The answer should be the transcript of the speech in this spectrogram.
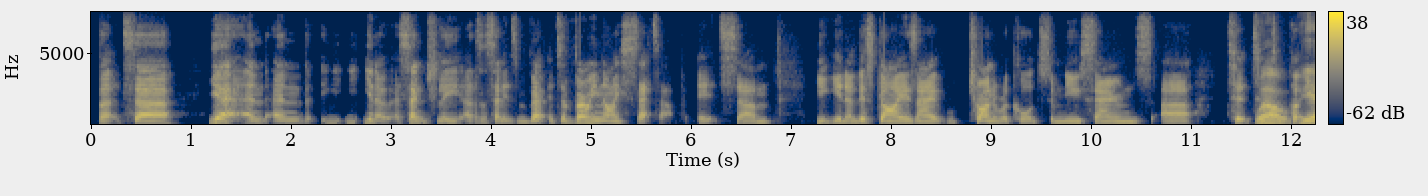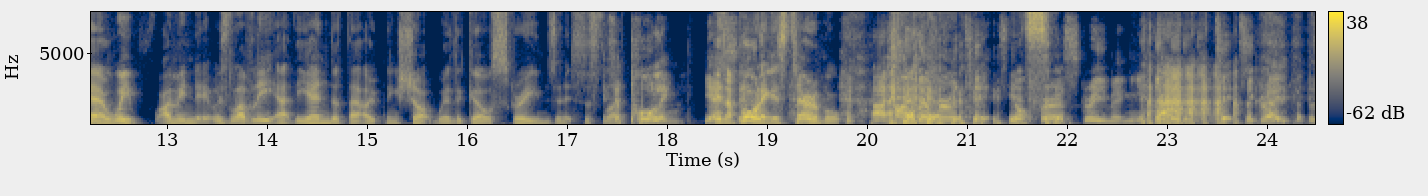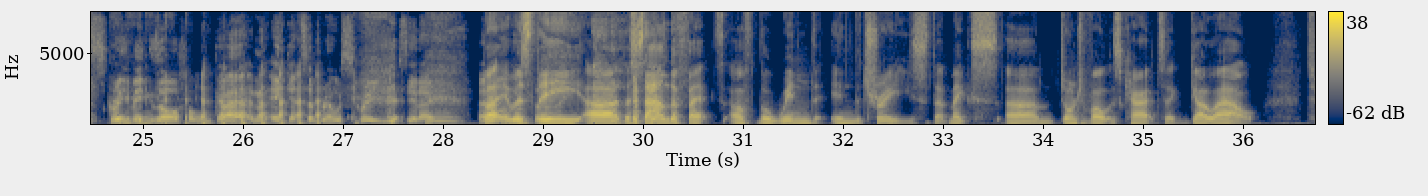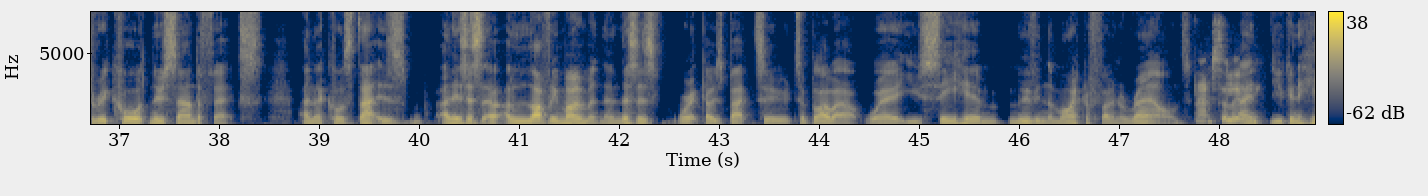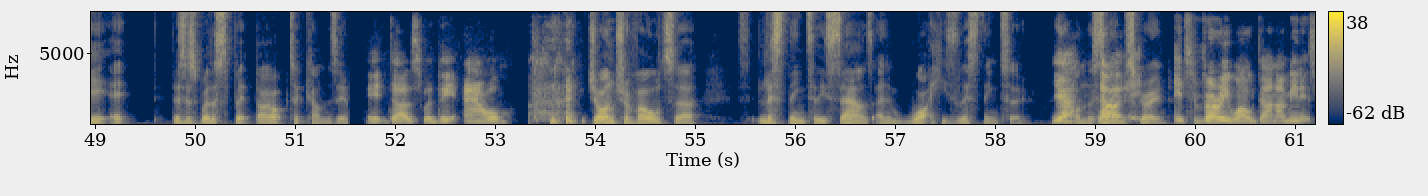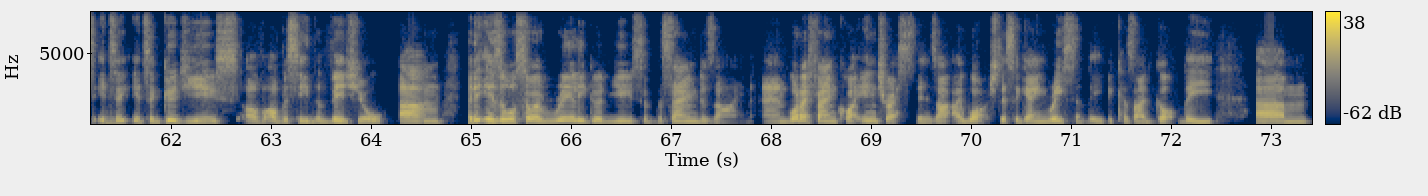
but uh, yeah, and and you know, essentially, as I said, it's ve- it's a very nice setup. It's um, you, you know, this guy is out trying to record some new sounds. Uh, to, to, to Well, put in- yeah, we. I mean, it was lovely at the end of that opening shot where the girl screams, and it's just like it's appalling. Yes, it's appalling. It's terrible. I hide her for a tits, not It's- for a screaming. tits are great, but the screaming's awful. Go out and, and get some real screams, you know. but it was sort of thing. the uh, the sound effect of the wind in the trees that makes um, John Travolta's character go out to record new sound effects, and of course that is and it's just a, a lovely moment, and this is where it goes back to to Blowout, where you see him moving the microphone around, absolutely. and you can hear it. This is where the split diopter comes in. It does with the owl. John Travolta listening to these sounds and what he's listening to yeah, on the no, same screen. it's very well done. I mean, it's it's Mm. a it's a good use of obviously the visual, um, but it is also a really good use of the sound design. And what I found quite interesting is I, I watched this again recently because I'd got the um,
